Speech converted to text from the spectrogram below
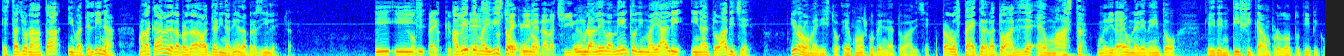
e stagionata in Valtellina, ma la carne della bresaola Valtellina viene dal Brasile. I- i- Lo speck avete viene- mai visto uno- un allevamento di maiali in Alto Adige? Io non l'ho mai visto e io conosco bene l'Alto Adige, però lo speck dell'Alto Adige è un must, come dire, è un elemento che identifica un prodotto tipico.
